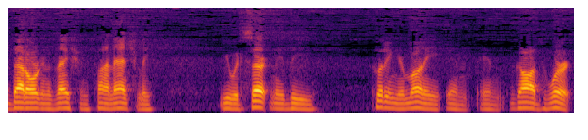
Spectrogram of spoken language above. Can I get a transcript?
that organization financially, you would certainly be putting your money in, in God's work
